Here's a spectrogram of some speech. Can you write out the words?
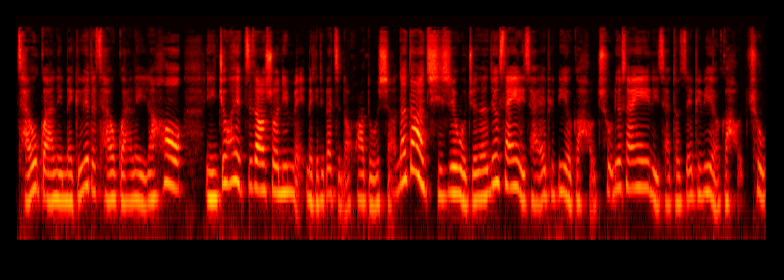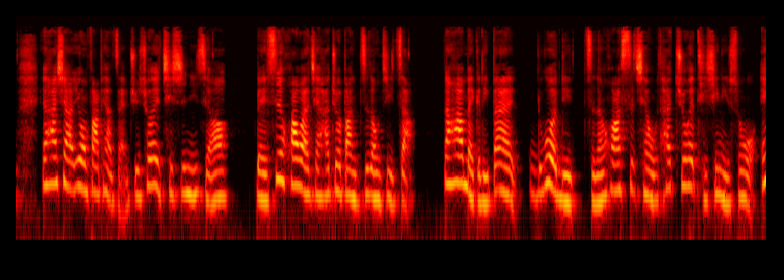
财务管理，每个月的财务管理，然后你就会知道说你每每个礼拜只能花多少。那当然，其实我觉得六三一理财 APP 有个好处，六三一理财投资 APP 有个好处，因为它现在用发票载具，所以其实你只要每次花完钱，它就会帮你自动记账。那它每个礼拜，如果你只能花四千五，它就会提醒你说，哎，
